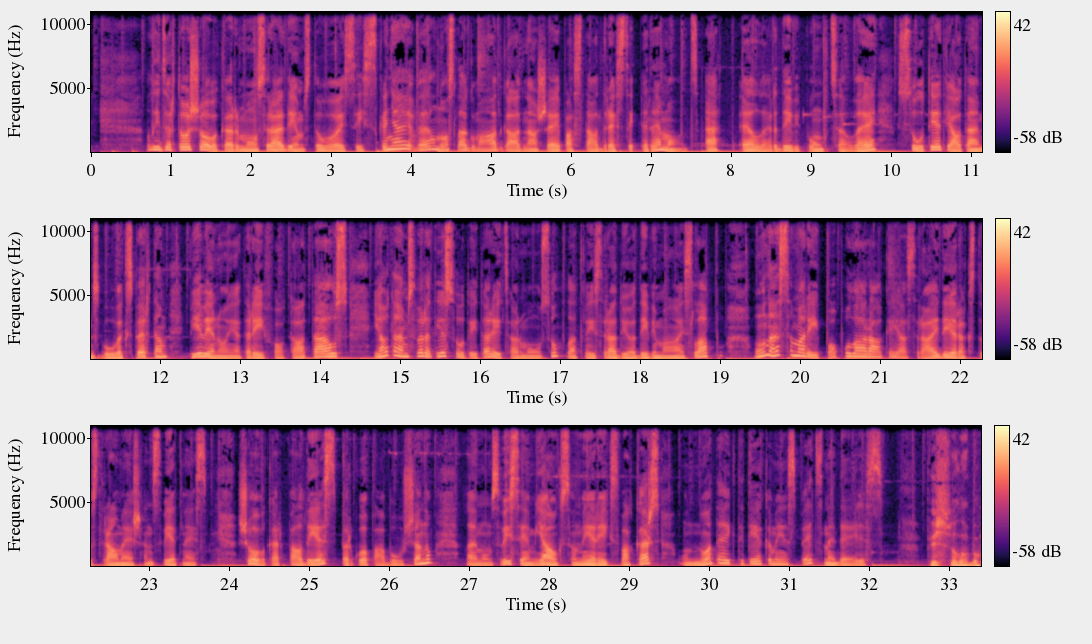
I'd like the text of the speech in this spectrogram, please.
Līdz ar to šovakar mūsu raidījums tuvojas izskaņai. Vēl noslēgumā atgādināšu e-pasta adresi remonds. At lr2.lv, sūtiet jautājumus būvekspertam, pievienojiet arī fotoattēlus. Jautājumus varat iesūtīt arī caur mūsu Latvijas Radio 2 mājaslapu, un esam arī populārākajās raidierakstu straumēšanas vietnēs. Šovakar paldies par kopā būšanu, lai mums visiem jauks un mierīgs vakars, un noteikti tiekamies pēc nedēļas. Visu labu!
